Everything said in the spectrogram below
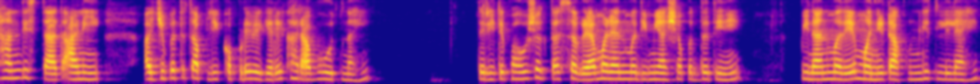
छान दिसतात आणि अजिबातच आपली कपडे वगैरे खराब होत नाही. तर इथे पाहू शकता सगळ्या मण्यांमध्ये मी अशा पद्धतीने पिनांमध्ये मनी टाकून घेतलेले आहेत.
